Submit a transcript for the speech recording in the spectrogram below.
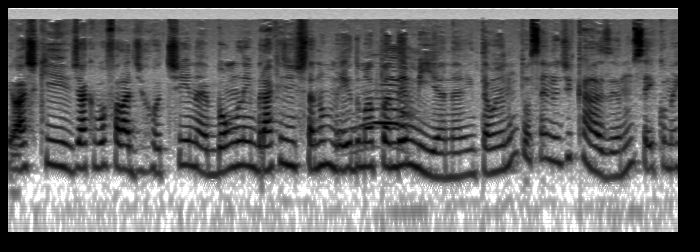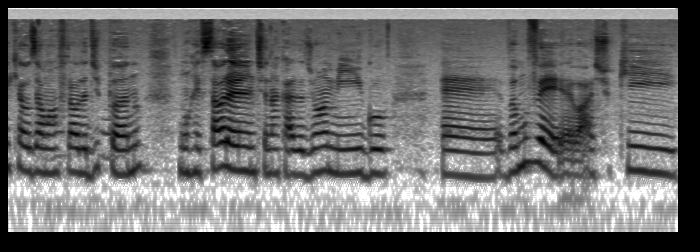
Eu acho que, já que eu vou falar de rotina, é bom lembrar que a gente está no meio de uma pandemia, né? Então eu não estou saindo de casa, eu não sei como é que é usar uma fralda de pano num restaurante, na casa de um amigo. É, vamos ver, eu acho que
